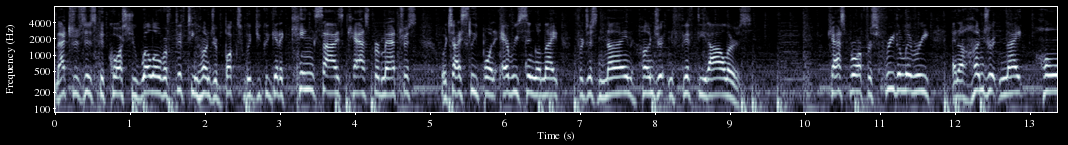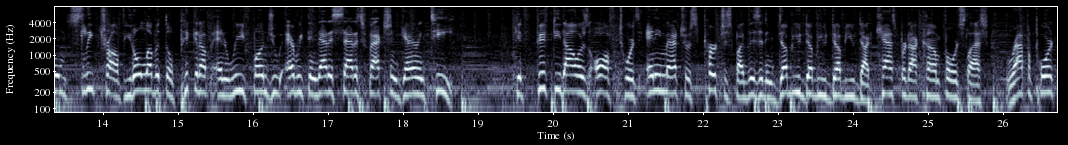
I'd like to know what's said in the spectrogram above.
Mattresses could cost you well over 1500 bucks, but you could get a king size Casper mattress, which I sleep on every single night, for just $950. Casper offers free delivery and a 100 night home sleep trial. If you don't love it, they'll pick it up and refund you everything. That is satisfaction guarantee. Get $50 off towards any mattress purchased by visiting www.casper.com forward slash Rapaport.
